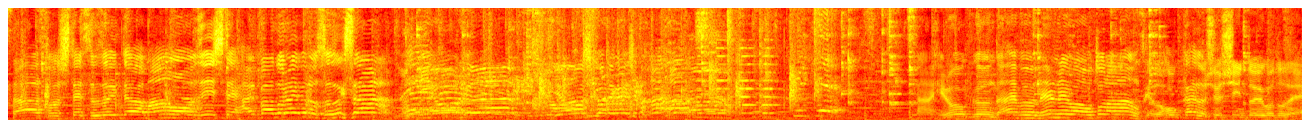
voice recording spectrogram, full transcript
さあそして続いては満を持してハイパードライブの鈴木さん。ひろくんよろしくお願いしますさあひろくんだいぶ年齢は大人なんですけど北海道出身ということで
